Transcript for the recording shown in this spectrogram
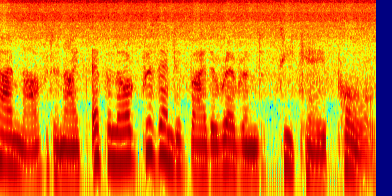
time now for tonight's epilogue presented by the Reverend C.K. Paul.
